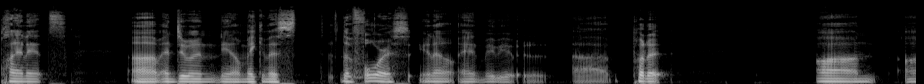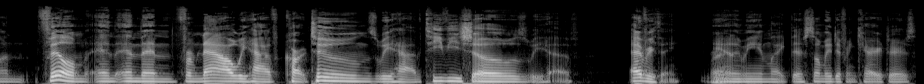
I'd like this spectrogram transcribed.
planets, um, and doing you know making this the Force, you know, and maybe uh, put it on on film. And and then from now we have cartoons we have tv shows we have everything. You know what i mean? Like there's so many different characters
